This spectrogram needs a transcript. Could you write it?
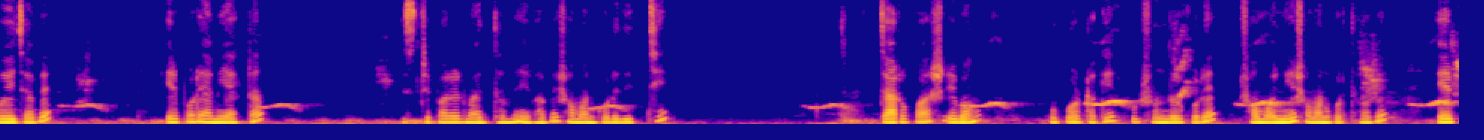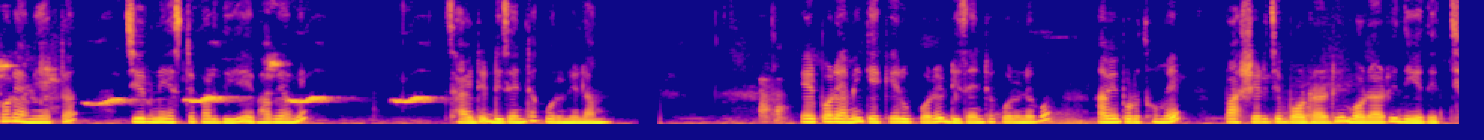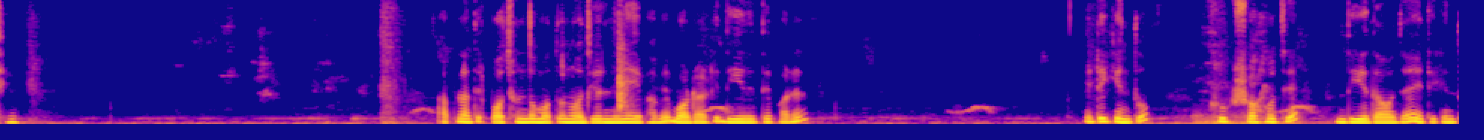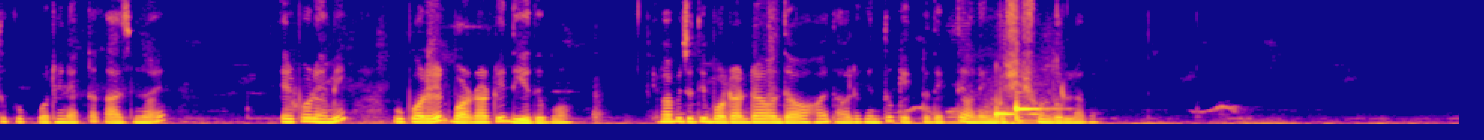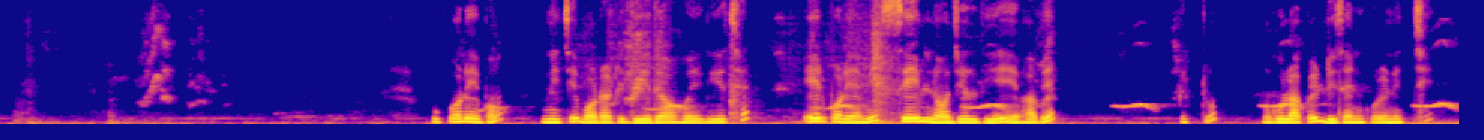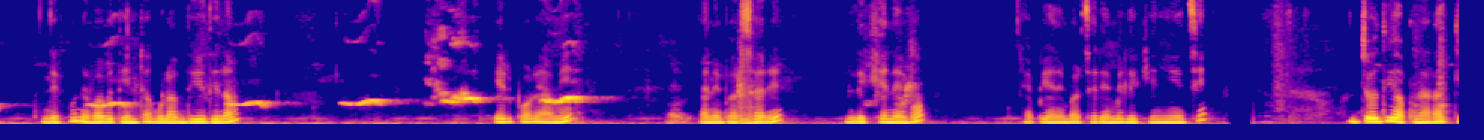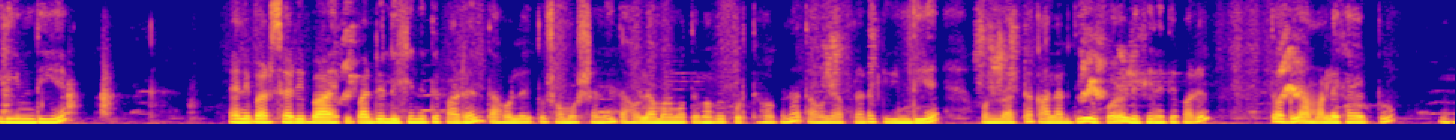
হয়ে যাবে। এরপরে আমি একটা স্টেপারের মাধ্যমে এভাবে সমান করে দিচ্ছি। চারোপাশ এবং উপরটাকে খুব সুন্দর করে সময় নিয়ে সমান করতে হবে। এরপরে আমি একটা চিরুনি স্টেপার দিয়ে এভাবে আমি সাইডের ডিজাইনটা করে নিলাম। এরপরে আমি কেকের উপরে ডিজাইনটা করে নেব। আমি প্রথমে পাশের যে বর্ডারটি বর্ডারটি দিয়ে দিচ্ছি। আপনাদের পছন্দ মতো নজেল নিয়ে এভাবে বর্ডারটি দিয়ে দিতে পারেন। এটি কিন্তু খুব সহজে দিয়ে দেওয়া যায়। এটি কিন্তু খুব কঠিন একটা কাজ নয়। এরপরে আমি উপরের বর্ডারটি দিয়ে দেব। এভাবে যদি বর্ডারটা দেওয়া হয়, তাহলে কিন্তু কেকটা দেখতে অনেক বেশি সুন্দর লাগে। উপরে এবং নিচে বর্ডারটি দিয়ে দেওয়া হয়ে গিয়েছে। এরপরে আমি সেম নজেল দিয়ে এভাবে একটু গোলাপের ডিজাইন করে নিচ্ছি। দেখুন, এভাবে তিনটা গোলাপ দিয়ে দিলাম। এরপরে আমি অ্যানিভার্সারি লিখে নেব। হ্যাপি অ্যানিভার্সারি আমি লিখে নিয়েছি। যদি আপনারা ক্রিম দিয়ে অ্যানিভার্সারি বা হ্যাপি বার্থডে লিখে নিতে পারেন, তাহলে তো সমস্যা নেই। তাহলে আমার মতো এভাবে করতে হবে না। তাহলে আপনারা ক্রিম দিয়ে অন্য একটা কালার দিয়ে উপরে লিখে নিতে পারেন। তবে আমার লেখায় একটু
